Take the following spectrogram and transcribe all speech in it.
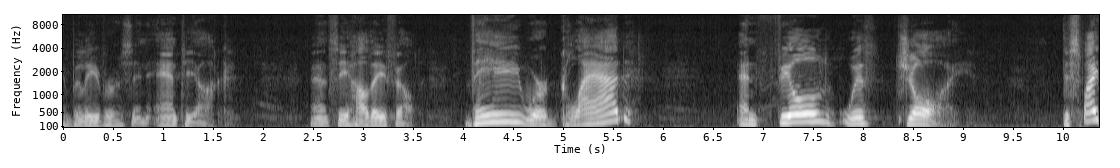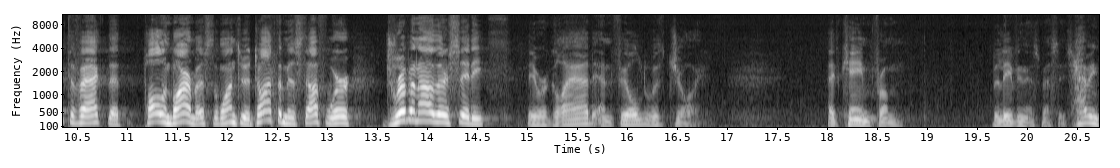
believers in Antioch and see how they felt. They were glad and filled with joy, despite the fact that Paul and Barnabas, the ones who had taught them this stuff, were driven out of their city. They were glad and filled with joy. That came from believing this message, having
